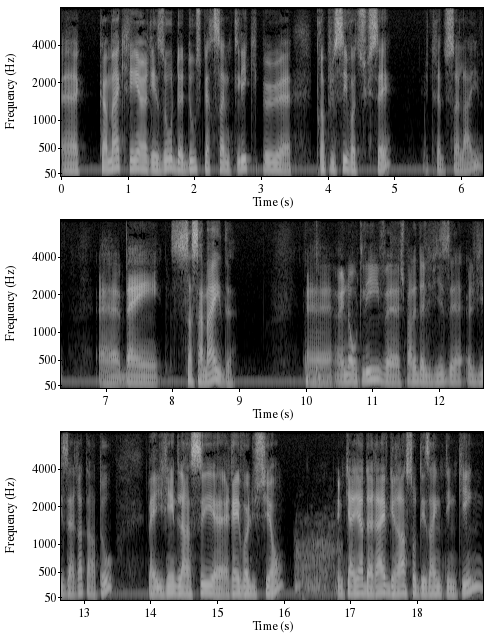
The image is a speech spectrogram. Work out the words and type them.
Euh, comment créer un réseau de 12 personnes clés qui peut euh, propulser votre succès. J'ai traduit ça live. ben, ça, ça m'aide. un autre livre, je parlais d'Olivier Olivier Zara tantôt. Ben, il vient de lancer Révolution, une carrière de rêve grâce au design thinking.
